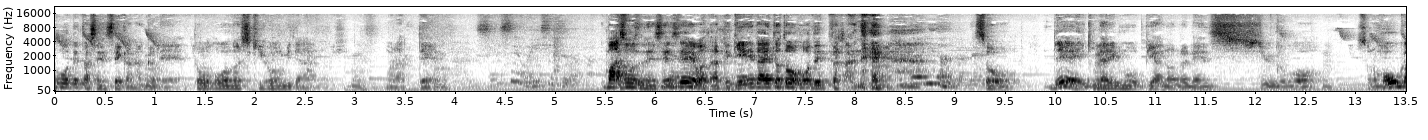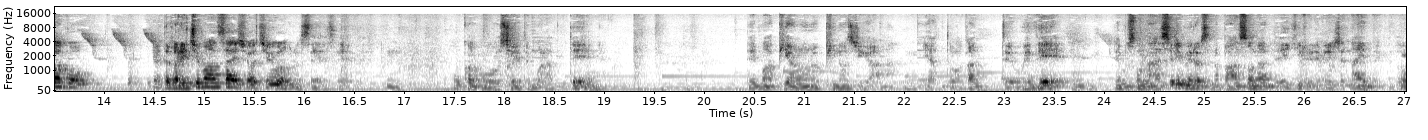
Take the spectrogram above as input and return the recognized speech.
宝出た先生かなんかで、東宝の指揮法みたいなのをもらって、うん。先生はいい先生だったまあそうですね。先生はだって芸大と東宝出てたからね。ん。だねそうでいきなりもうピアノの練習を、うん。その放課後。やだから一番最初は中学の先生でうん。放課後教えてもらって、でまあピアノのピの字がやっと分かって上で、でもそんな走りメロスの伴奏なんてできるレベルじゃないんだけど、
